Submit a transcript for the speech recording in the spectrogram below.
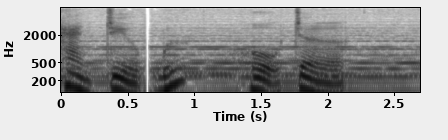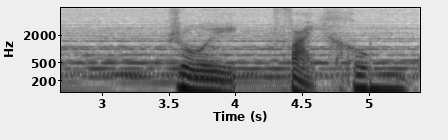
hàng triệu bước hỗ trợ. Rồi phải không?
